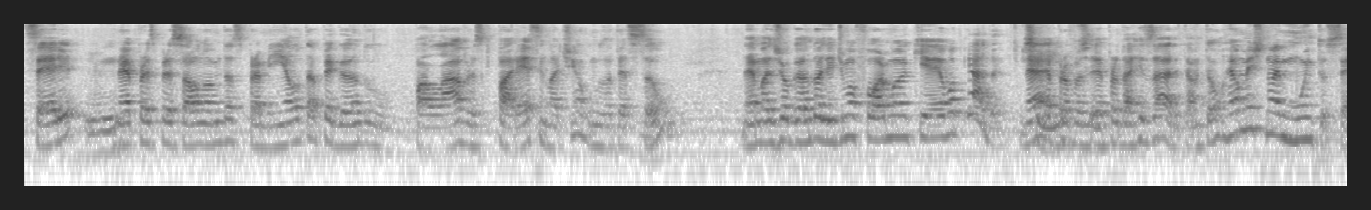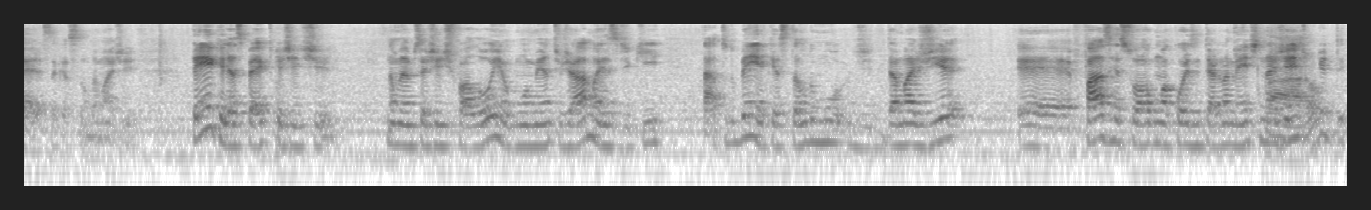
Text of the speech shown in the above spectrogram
séria, Uhum. né, para expressar o nome das. Para mim, ela tá pegando palavras que parecem latim, algumas até são, né, mas jogando ali de uma forma que é uma piada, né? Sim, é para fazer, sim. é para dar risada e tal. Então, realmente não é muito séria essa questão da magia. Tem aquele aspecto que a gente não lembro se a gente falou em algum momento já, mas de que tá tudo bem, a questão do de- da magia é, faz ressoar alguma coisa internamente na Claro. gente, porque,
